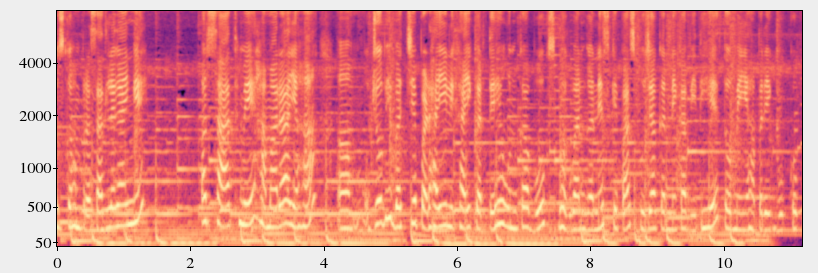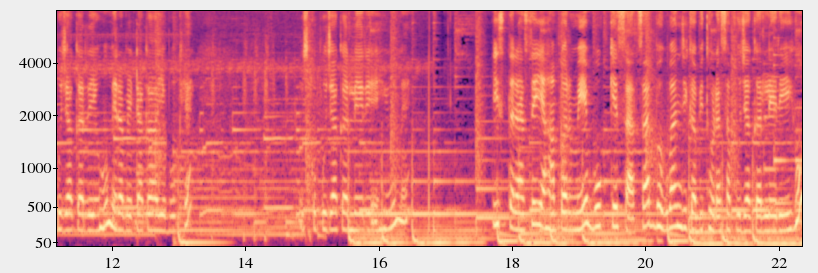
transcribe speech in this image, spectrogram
उसको हम प्रसाद लगाएँगे। और साथ में हमारा यहाँ जो भी बच्चे पढ़ाई लिखाई करते हैं, उनका बुक्स भगवान गणेश के पास पूजा करने का विधि है। तो मैं यहाँ पर एक बुक को पूजा कर रही हूँ। मेरा बेटा का ये बुक है। उसको पूजा कर ले रही हूँ मैं। इस तरह से यहाँ पर मैं बुक के साथ साथ भगवान जी का भी थोड़ा सा पूजा कर ले रही हूँ।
